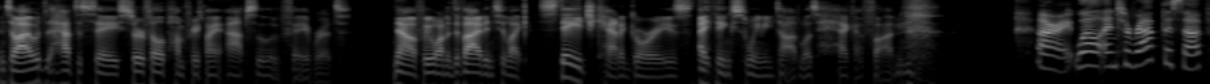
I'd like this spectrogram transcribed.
And so I would have to say Sir Philip Humphrey is my absolute favorite. Now, if we want to divide into like stage categories, I think Sweeney Todd was hecka fun. All right. Well, and to wrap this up,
